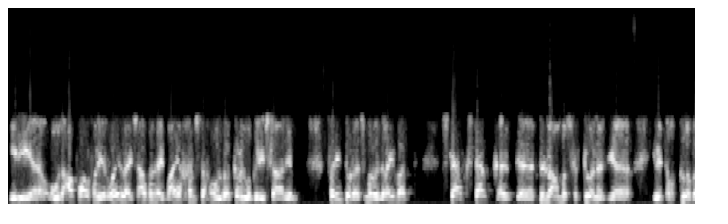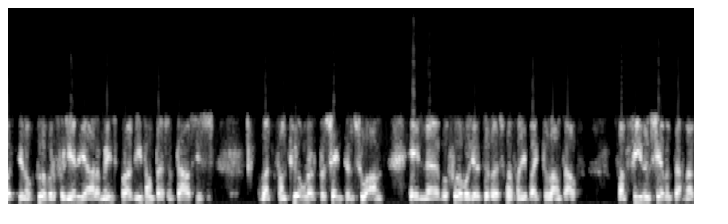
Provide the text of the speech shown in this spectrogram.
hierdie uh, ons afval van die rooi lys af is 'n baie gunstige ontwikkeling op hierdie stadium vir die toerismebedryf wat sterk sterk uh, toenames vertoon het. Jy, jy weet Oktober teen Oktober verlede jaar mense praat hier van persentasies wat van 200% en so aan en uh, byvoorbeeld jou toerisme van die buiteland af van 74 na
